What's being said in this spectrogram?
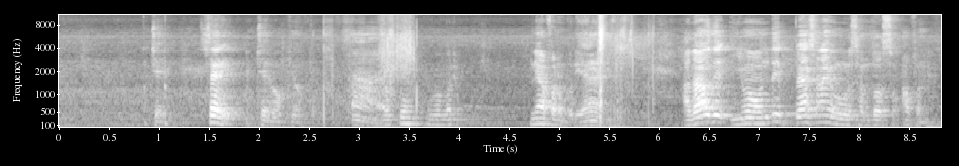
சரி சரி சரி ஓகே ஓகே ஆ ஓகே இப்போ நீ ஆஃப் பண்ண போறியா? அதாவது இவன் வந்து பேசினா இவனுக்கு சந்தோஷம். ஆஃப் பண்ணு.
